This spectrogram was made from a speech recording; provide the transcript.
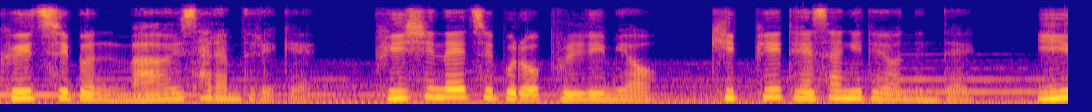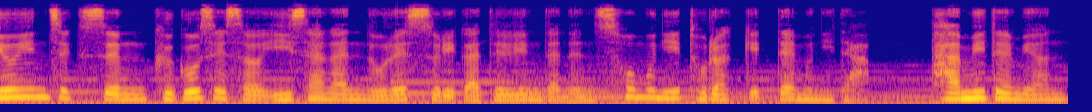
그 집은 마을 사람들에게 귀신의 집으로 불리며 깊이 대상이 되었는데 이유인 즉슨 그곳에서 이상한 노랫소리가 들린다는 소문이 돌았기 때문이다. 밤이 되면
